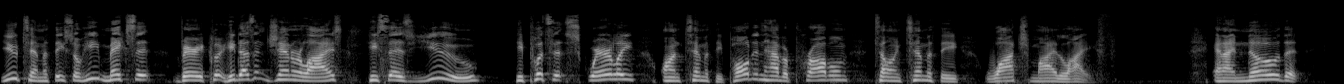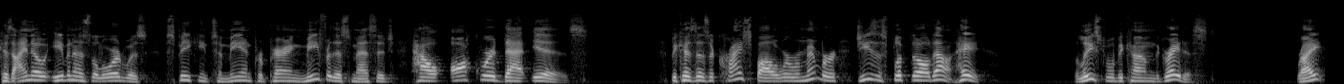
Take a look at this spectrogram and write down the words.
you, Timothy. So he makes it very clear. He doesn't generalize. He says you, he puts it squarely on Timothy. Paul didn't have a problem telling Timothy, watch my life. And I know that, because I know even as the Lord was speaking to me and preparing me for this message, how awkward that is. Because as a Christ follower, remember, Jesus flipped it all down. Hey, the least will become the greatest, right?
